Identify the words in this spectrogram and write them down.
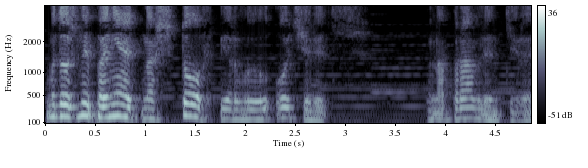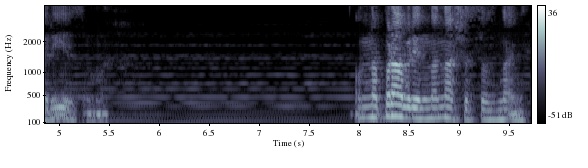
Мы должны понять, на что в первую очередь направлен терроризм. Он направлен на наше сознание.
